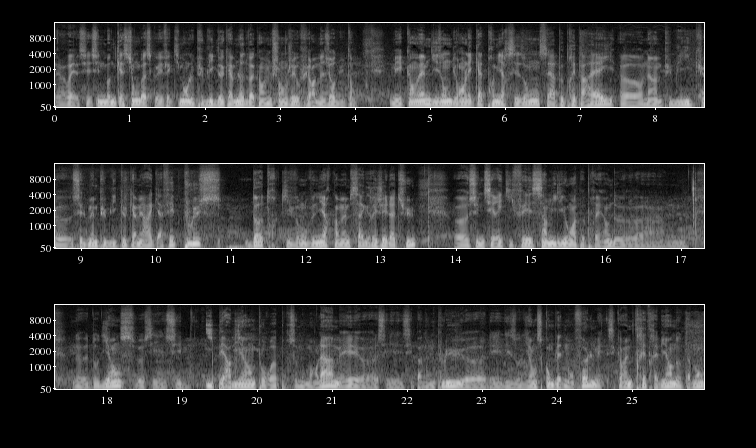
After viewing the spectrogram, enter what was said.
euh, ouais, c'est c'est une bonne question parce qu'effectivement, le public de Camelot va quand même changer au fur et à mesure du temps. Mais quand même, disons, durant les quatre premières saisons, c'est à peu près pareil. Euh, on a un public, euh, c'est le même public que Caméra Café, plus d'autres qui vont venir quand même s'agréger là-dessus. Euh, c'est une série qui fait 5 millions à peu près hein, euh, d'audience. Euh, C'est, hyper bien pour, pour ce moment-là, mais euh, c'est, pas non plus des, des audiences complètement folles, mais c'est quand même très très bien, notamment.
